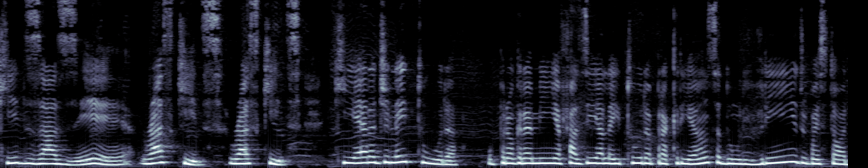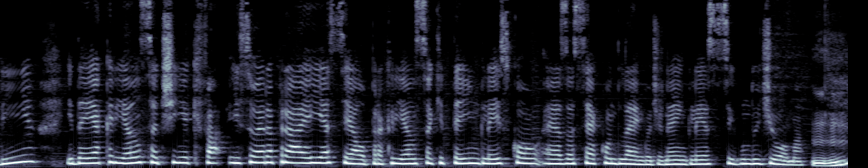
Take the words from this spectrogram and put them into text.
Kids AZ, Ras Kids, Ras Kids, que era de leitura. O programinha fazia a leitura para a criança de um livrinho, de uma historinha, e daí a criança tinha que. Fa... Isso era para ESL, para criança que tem inglês com, as a second language, né? Inglês segundo idioma. Uhum.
